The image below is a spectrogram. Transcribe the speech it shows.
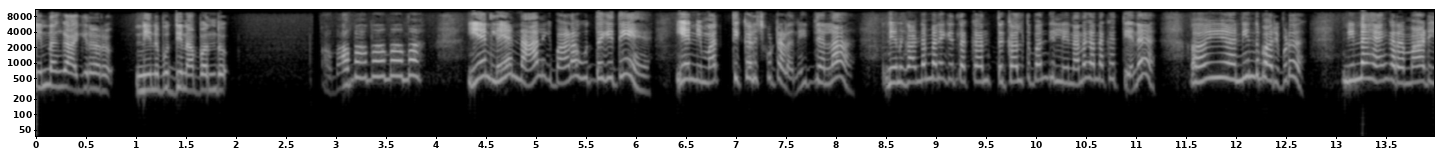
ನಿನ್ನಂಗ ಆಗಿರೋರು. ನಿನ್ನ ಬುದ್ಧಿನ ಬಂದು. ಅಬ್ಬಾಬಾಬಾಬಾ ಏನ್ಲೇ ನಾಲಿಗೆ ಬಾಳ ಉದ್ದಾಗೈತಿ? ಏನ್ ನಿಮ್ಮ ಅತ್ತಿ ಕಲಿಸ್ಕೊಟ್ಟಾಳ ನಿಜಲ್ಲ ನಿನ್ ಗಂಡ ಮನೆಗೆ ಕಲ್ತ್ ಕಲ್ತು ಬಂದಿಲ್ಲ ನನಗನ್ನಕತ್ತೇನ ಅಯ್ಯ, ನಿಂದ ಬಾರಿ ಬಿಡು. ನಿನ್ನ ಹೆಂಗಾರ ಮಾಡಿ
